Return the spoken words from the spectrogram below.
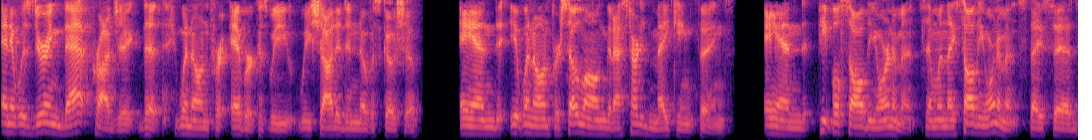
And it was during that project that went on forever because we, we shot it in Nova Scotia. And it went on for so long that I started making things. And people saw the ornaments. And when they saw the ornaments, they said,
